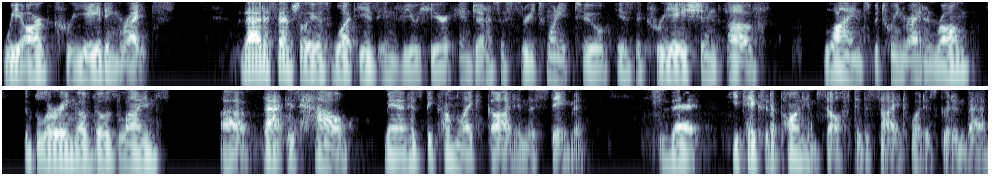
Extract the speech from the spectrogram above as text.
we are creating rights. That essentially is what is in view here in Genesis 3:22 is the creation of lines between right and wrong, the blurring of those lines. Uh, that is how man has become like God in this statement. That he takes it upon himself to decide what is good and bad.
